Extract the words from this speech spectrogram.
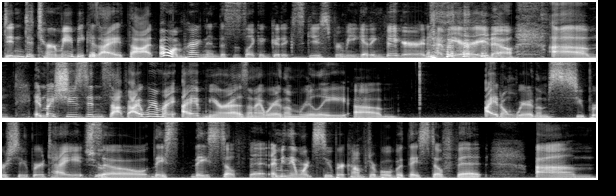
didn't deter me because I thought, oh, I'm pregnant. This is like a good excuse for me getting bigger and heavier, you know. Um, and my shoes didn't stop. I wear my, I have Miuras, and I wear them really. Um, I don't wear them super super tight, Sure. so they they still fit. I mean, they weren't super comfortable, but they still fit. Um,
